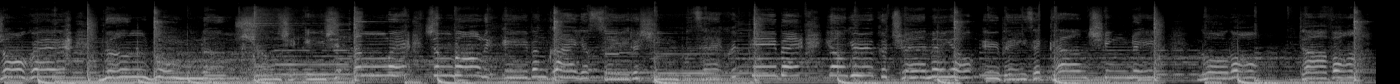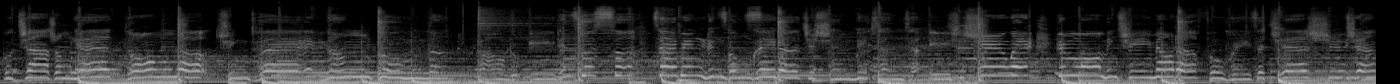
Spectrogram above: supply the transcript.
收回，能不能收起一些安慰？像玻璃一般快要碎的心不再会疲惫，要愈合却没有预备，在感情里落落大方，不假装也懂得进退。能不能保留一点自私，在濒临崩溃的界限里掺杂一些虚伪，越莫名其妙的抚慰在。在借时间，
